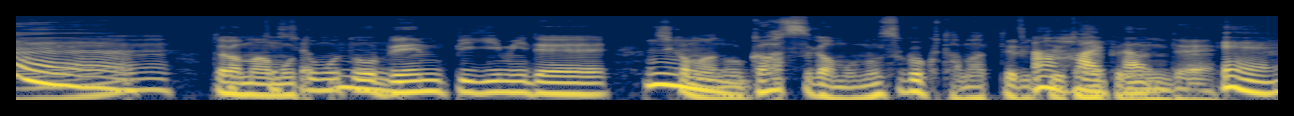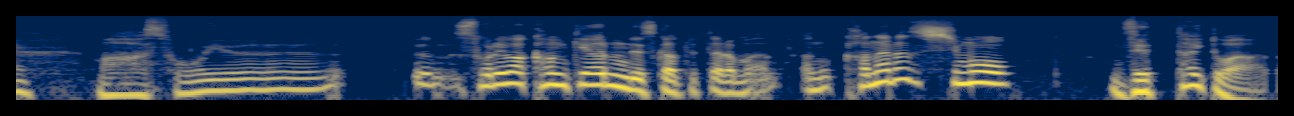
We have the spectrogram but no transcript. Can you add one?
ねだからまあもともと便秘気味で、うん。しかもあのガスがものすごく溜まってるっていうタイプなんで、ええ。まあそういううんそれは関係あるんですかって言ったら、まあ、あの必ずしも絶対とは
